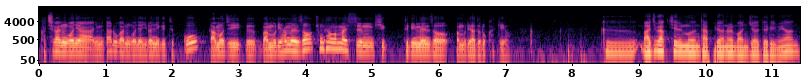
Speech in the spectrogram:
같이 가는 거냐 아니면 따로 가는 거냐 이런 얘기 듣고 나머지 그 마무리하면서 총평 한 말씀씩 드리면서 마무리하도록 할게요. 그 마지막 질문 답변을 먼저 드리면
